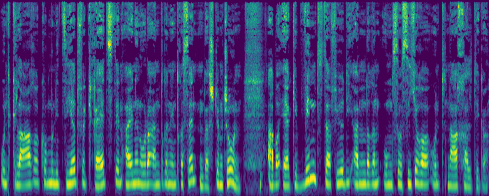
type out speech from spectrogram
und klarer kommuniziert, vergrätzt den einen oder anderen Interessenten, das stimmt schon. Aber er gewinnt dafür die anderen umso sicherer und nachhaltiger.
